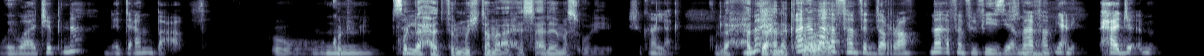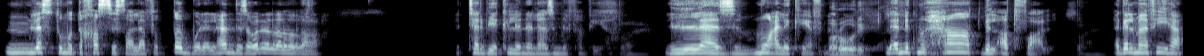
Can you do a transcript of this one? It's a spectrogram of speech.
وواجبنا ندعم بعض. وكل كل أحد في المجتمع احس عليه مسؤولية. شكرا لك. كل أحد حتى ما- إحنا أنا ما أفهم في الذرة ما أفهم في الفيزياء ما صحيح. أفهم يعني حاجة م- لست متخصصة لا في الطب ولا الهندسة ولا لا لا لا التربية كلنا لازم نفهم فيها. لازم مو على كيفنا. ضروري. لأنك محاط بالأطفال. صحيح. أقل ما فيها.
